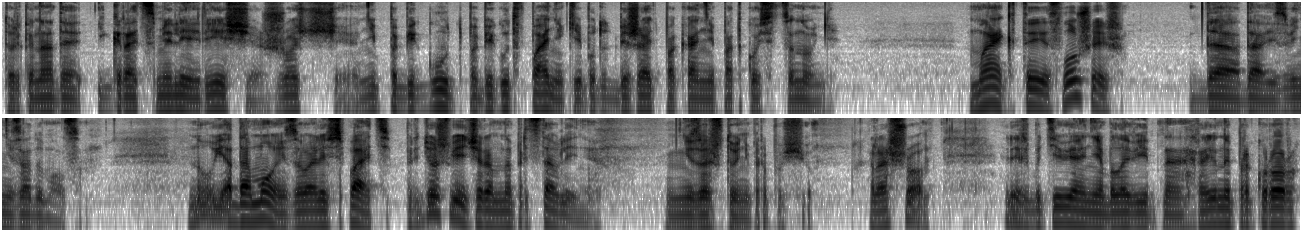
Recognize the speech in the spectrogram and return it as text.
Только надо играть смелее, резче, жестче. Они побегут, побегут в панике и будут бежать, пока не подкосятся ноги. «Майк, ты слушаешь?» «Да, да, извини, задумался». «Ну, я домой, завалюсь спать. Придешь вечером на представление?» «Ни за что не пропущу». «Хорошо». Лишь бы тебя не было видно. Районный прокурор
